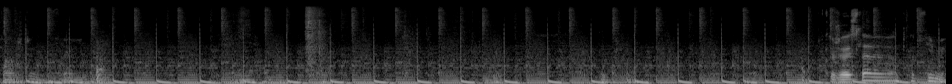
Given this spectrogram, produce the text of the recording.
chargé. Enfin, oui. Que je reste là, euh, en train de filmer.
